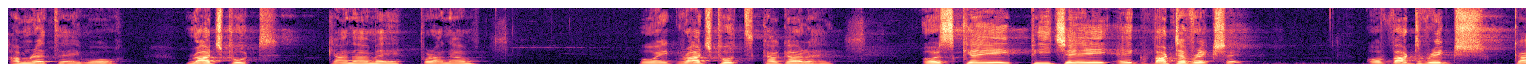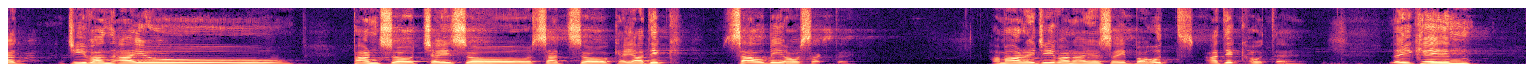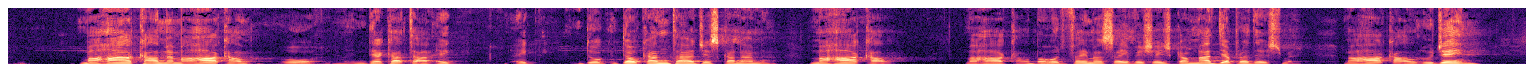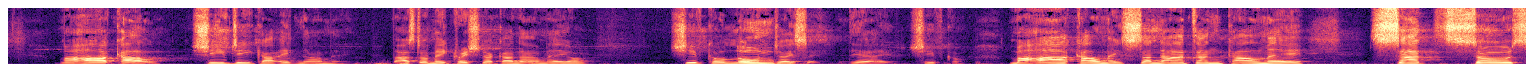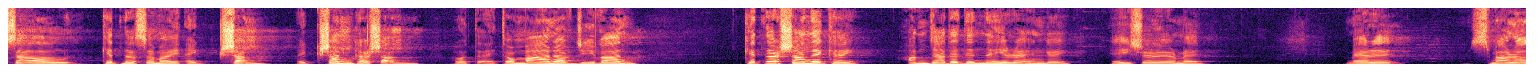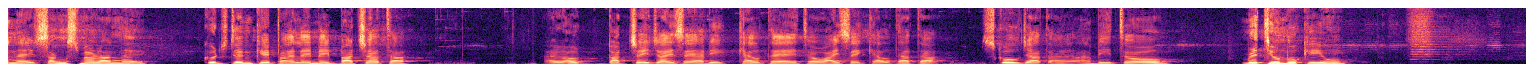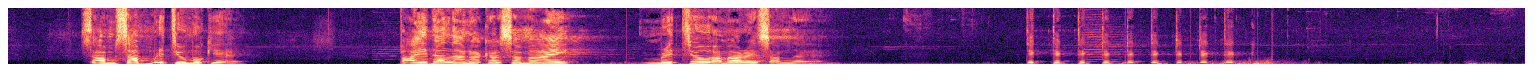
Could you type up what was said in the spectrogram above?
हम रहते वो राजपूत क्या नाम है? पूरा नाम? वो एक राजपूत का घर है। उसके पीछे एक वट वृक्ष है। और वट वृक्ष का जीवन आयु पाँच सौ, छ सौ, सात सौ के अधिक साल भी हो सकते हैं। हमारे जीवन आयु से बहुत अधिक होते हैं। लेकिन महाकाल में महाकाल वो देखा था एक एक दुकान था जिसका नाम महाकाल महाकाल बहुत फ़ेमस है विशेषकर मध्य प्रदेश में महाकाल उज्जैन महाकाल शिव जी का एक नाम है वास्तव में कृष्ण का नाम है और शिव को लोन जैसे दिया है शिव को महाकाल में सनातन काल में सात सौ साल कितना समय एक क्षण एक क्षण का क्षण होता है तो मानव जीवन कितना क्षणिक है हम ज़्यादा दिन नहीं रहेंगे यही शरीर में मेरे स्मरण है संस्मरण है कुछ दिन के पहले मैं बच्चा था और बच्चे जैसे अभी खेलते हैं तो वैसे खेलता था स्कूल जाता है अभी तो मृत्युमुखी हूँ। हम सब मृत्युमुखी है। पैदल आने का समय, मृत्यु हमारे सामने है। टिक टिक टिक टिक टिक टिक टिक टिक टिक।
